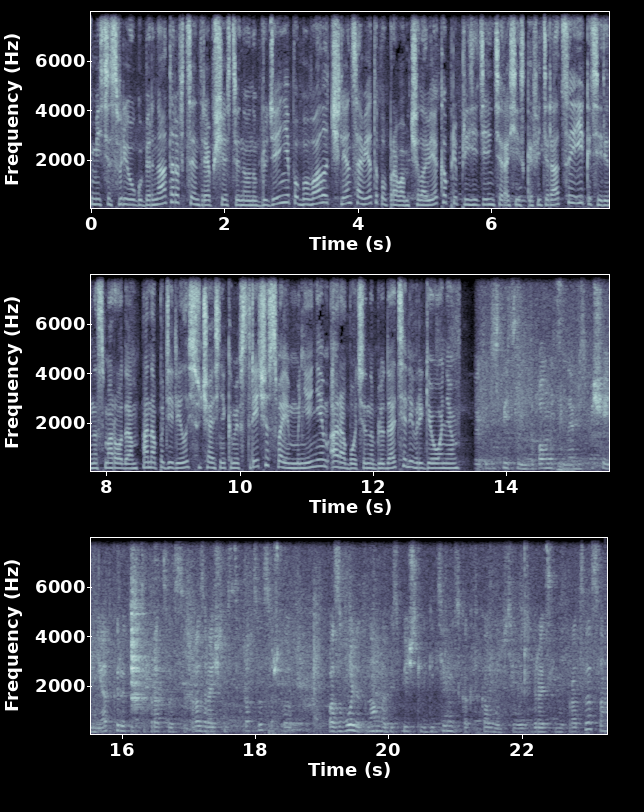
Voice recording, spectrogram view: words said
Вместе с ВРИО губернатора в Центре общественного наблюдения побывала член Совета по правам человека при президенте Российской Федерации Екатерина Сморода. Она поделилась с участниками встречи своим мнением о работе наблюдателей в регионе. Это действительно дополнительное обеспечение открытости процесса, прозрачности процесса, что позволит нам обеспечить легитимность как таковой всего избирательного процесса.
